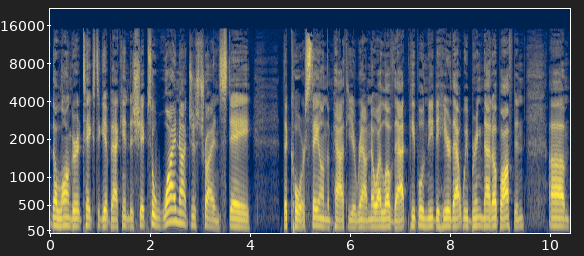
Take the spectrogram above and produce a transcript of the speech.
the longer it takes to get back into shape so why not just try and stay the course, stay on the path year round. No, I love that. People need to hear that. We bring that up often. Um,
